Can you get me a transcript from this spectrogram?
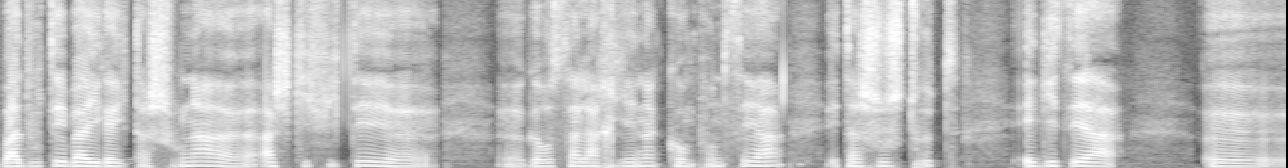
badute bai gaitasuna uh, askifite uh, uh, gauza konpontzea eta sustut egitea uh,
